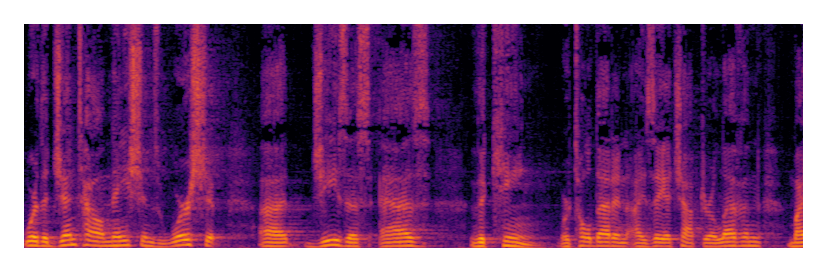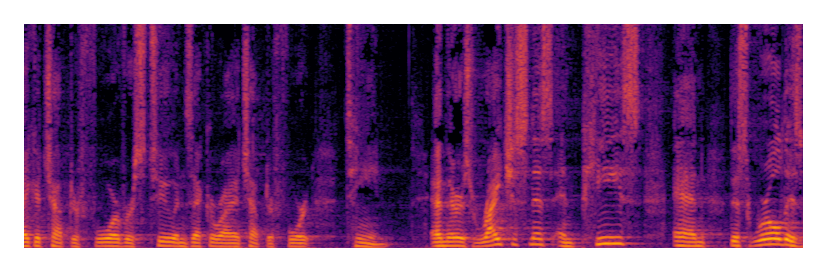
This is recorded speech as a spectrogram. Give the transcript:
where the Gentile nations worship uh, Jesus as the king. We're told that in Isaiah chapter 11, Micah chapter 4, verse 2, and Zechariah chapter 14. And there's righteousness and peace, and this world is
